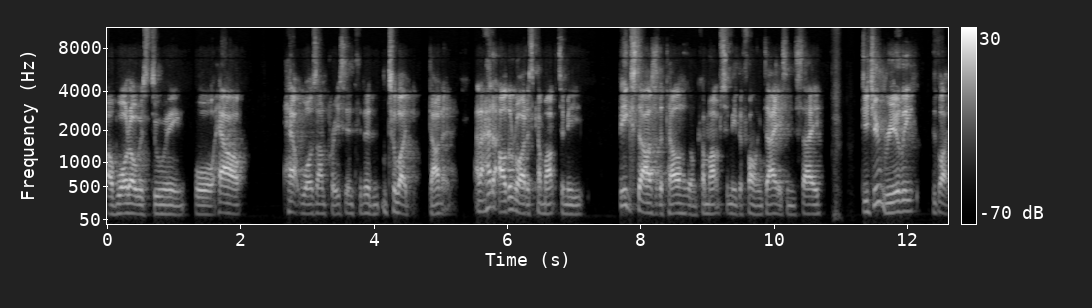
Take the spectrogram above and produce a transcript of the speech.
of what I was doing or how how it was unprecedented until I'd done it. And I had other riders come up to me, big stars of the peloton, come up to me the following days and say, did you really like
